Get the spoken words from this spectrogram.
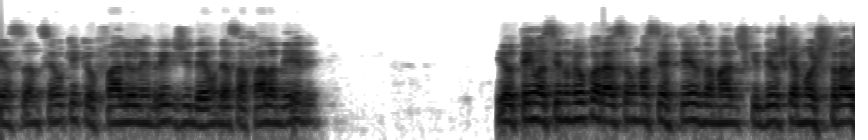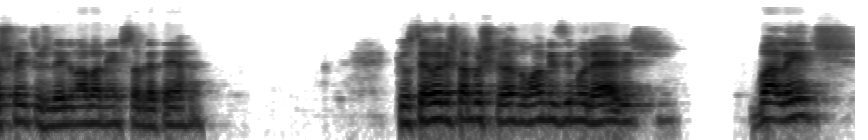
pensando, Senhor, o que, que eu falo? Eu lembrei de Gideão, dessa fala dele. E eu tenho assim no meu coração uma certeza, amados, que Deus quer mostrar os feitos dele novamente sobre a terra. Que o Senhor está buscando homens e mulheres valentes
